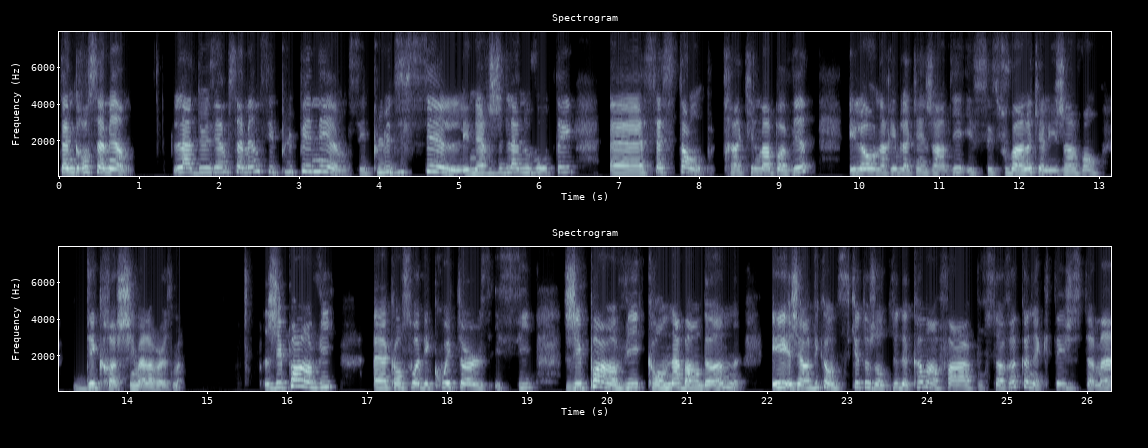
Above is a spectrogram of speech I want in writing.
t'as une grosse semaine. La deuxième semaine, c'est plus pénible, c'est plus difficile. L'énergie de la nouveauté, euh, s'estompe tranquillement, pas vite. Et là, on arrive le 15 janvier et c'est souvent là que les gens vont décrocher, malheureusement. J'ai pas envie euh, qu'on soit des quitters ici. J'ai pas envie qu'on abandonne et j'ai envie qu'on discute aujourd'hui de comment faire pour se reconnecter justement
